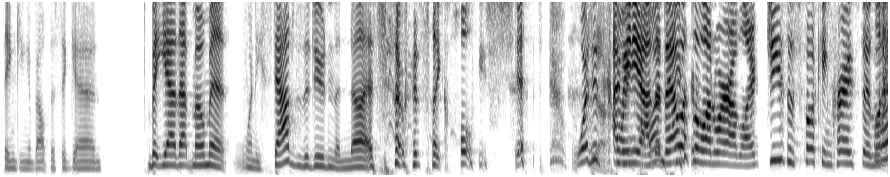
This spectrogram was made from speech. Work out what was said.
thinking about this again. But yeah, that moment when he stabs the dude in the nuts, I was like, "Holy shit! What is Yeah. going i mean yeah that, that was the one where i'm like jesus fucking christ and like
